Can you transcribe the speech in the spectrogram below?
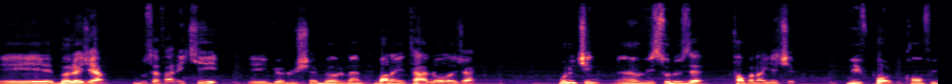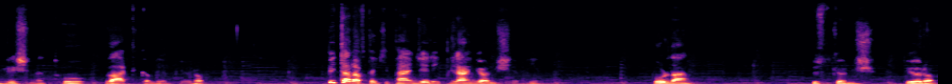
e, böleceğim. Bu sefer iki e, görünüşe bölmem bana yeterli olacak. Bunun için e, Visualize tabına geçip Viewport Configuration'ı to Vertical yapıyorum. Bir taraftaki pencereyi plan görünüş yapayım. Buradan üst görünüş diyorum.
